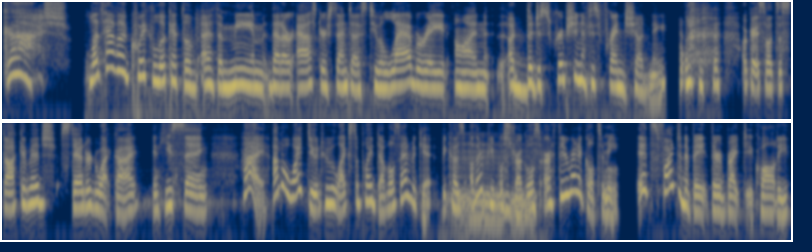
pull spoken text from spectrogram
gosh. Let's have a quick look at the at the meme that our asker sent us to elaborate on uh, the description of his friend Chudney. okay, so it's a stock image, standard white guy, and he's saying, Hi, I'm a white dude who likes to play devil's advocate because other people's struggles are theoretical to me. It's fine to debate their right to equality.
